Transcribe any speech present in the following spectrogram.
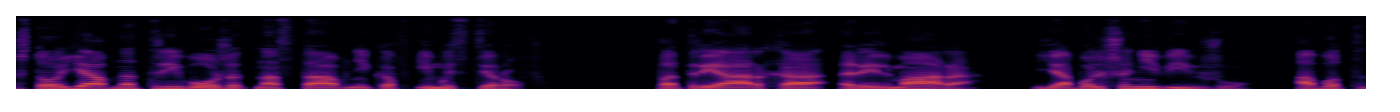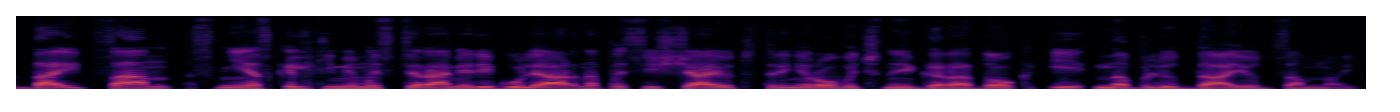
что явно тревожит наставников и мастеров. Патриарха Рельмара я больше не вижу, а вот Дайцан с несколькими мастерами регулярно посещают тренировочный городок и наблюдают за мной.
